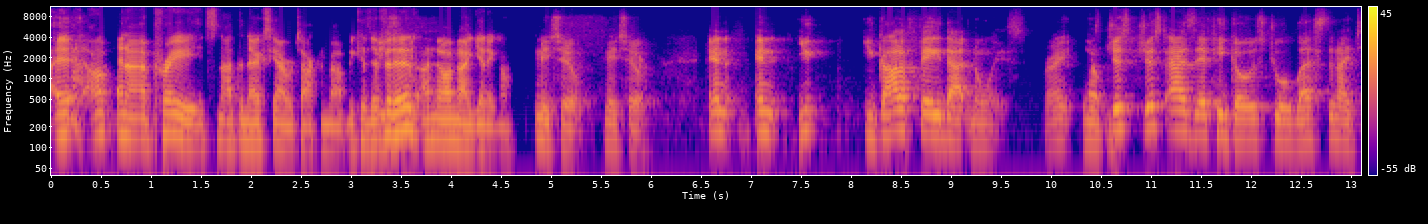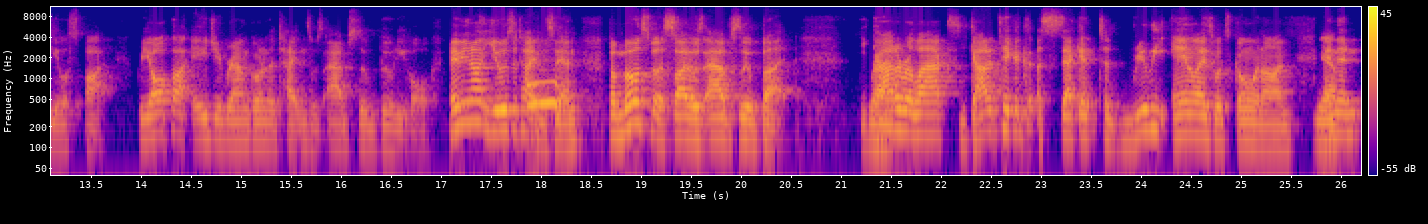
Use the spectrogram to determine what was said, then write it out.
I, and I pray it's not the next guy we're talking about because if Me it too. is, I know I'm not getting him. Me too. Me too. And and you you gotta fade that noise, right? Yep. Just just as if he goes to a less than ideal spot. we all thought AJ Brown going to the Titans was absolute booty hole. Maybe not you as a Titans Ooh. fan, but most of us thought it was absolute butt. You right. got to relax. You got to take a, a, second to really analyze what's going on, yep. and then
